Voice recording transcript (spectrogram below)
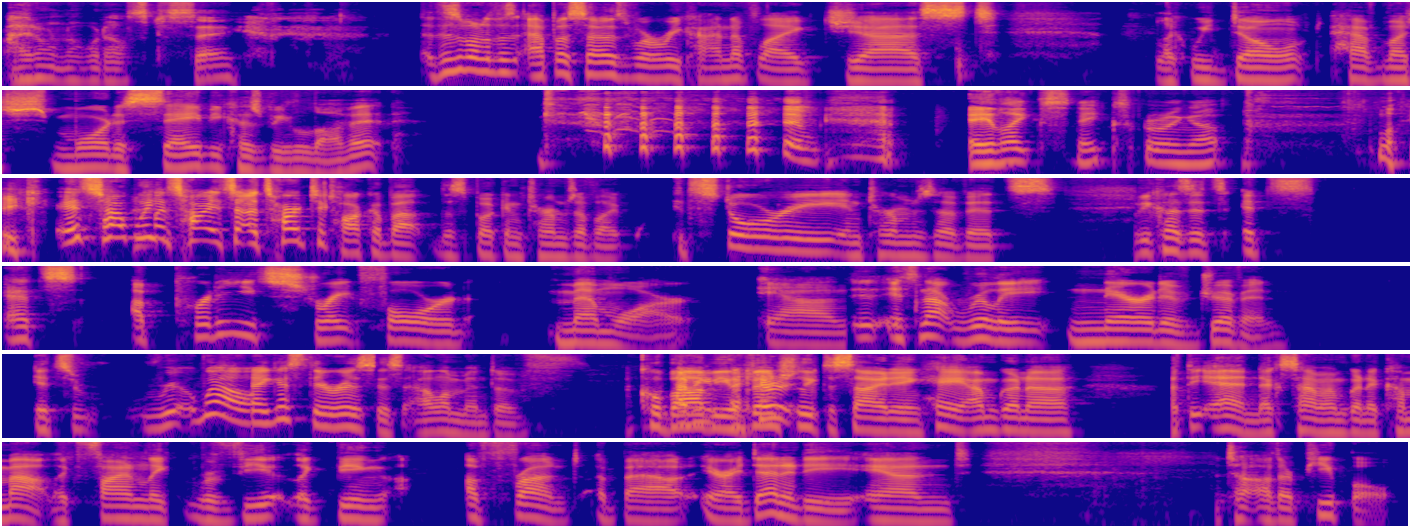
I don't know what else to say. this is one of those episodes where we kind of like just like we don't have much more to say because we love it. A like snakes growing up. like It's hard. It's hard. It's, it's hard to talk about this book in terms of like its story, in terms of its because it's it's it's a pretty straightforward memoir, and it's not really narrative driven. It's re- well, I guess there is this element of Kobabe I hear- eventually deciding, "Hey, I'm gonna at the end next time I'm gonna come out like finally reveal like being upfront about their identity and to other people."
